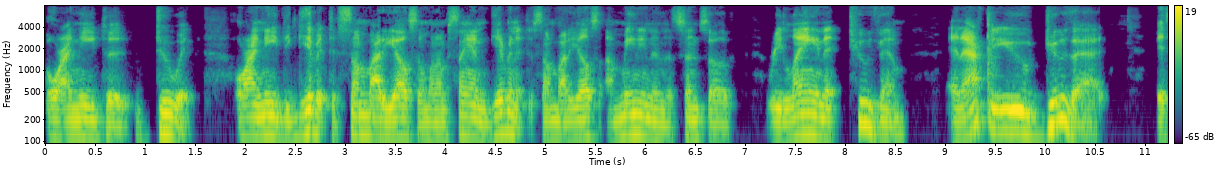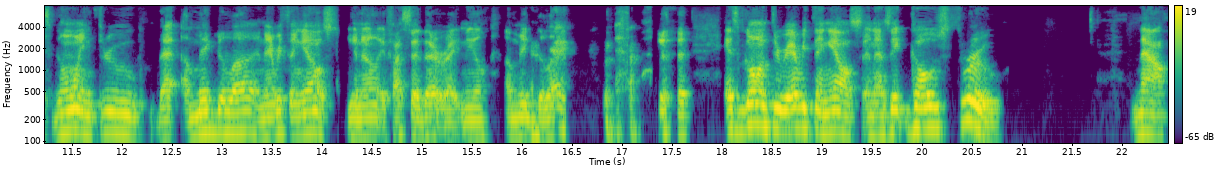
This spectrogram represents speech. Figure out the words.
or I need to do it, or I need to give it to somebody else. And when I'm saying giving it to somebody else, I'm meaning in the sense of relaying it to them. And after you do that, it's going through that amygdala and everything else. You know, if I said that right, Neil, amygdala. it's going through everything else. And as it goes through, now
